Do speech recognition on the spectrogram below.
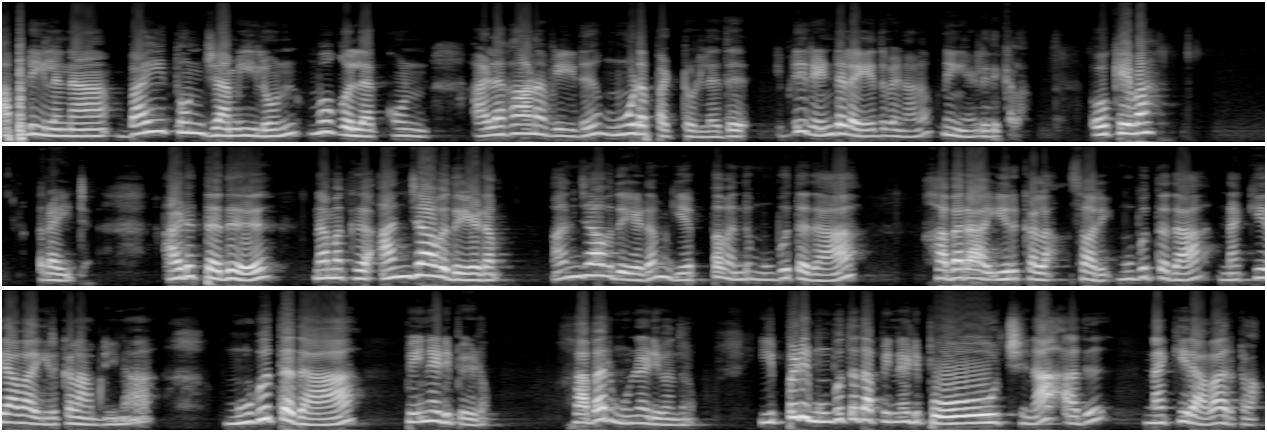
அப்படி இல்லைன்னா பைத்துன் ஜமீலுன் முகுலக்குன். அழகான வீடு மூடப்பட்டுள்ளது. இப்படி ரெண்டுல எது வேணாலும் நீங்க எழுதிக்கலாம். ஓகேவா ரைட் அடுத்தது நமக்கு அஞ்சாவது இடம். அஞ்சாவது இடம் எப்போ வந்து முபுத்ததா? ஹபரா இருக்கலாம். சாரி முபுத்ததா நக்கீராவா இருக்கலாம் அப்படின்னா முபுத்ததா பின்னாடி போயிடும். ஹபர் முன்னாடி வந்துடும் இப்படி முபுத்ததா பின்னாடி போச்சுன்னா அது நக்கீராவா இருக்கலாம்.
